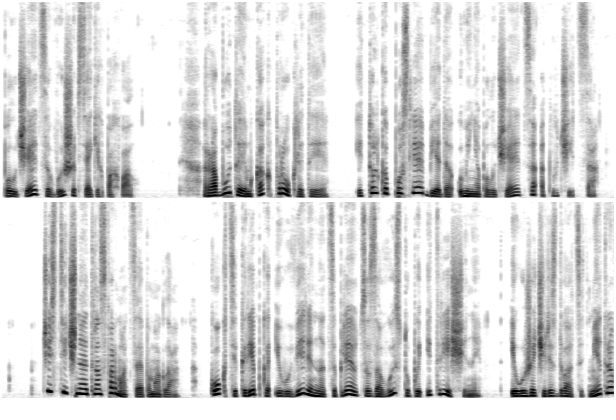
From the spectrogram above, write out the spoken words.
получается выше всяких похвал. Работаем как проклятые, и только после обеда у меня получается отлучиться. Частичная трансформация помогла. Когти крепко и уверенно цепляются за выступы и трещины — и уже через двадцать метров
